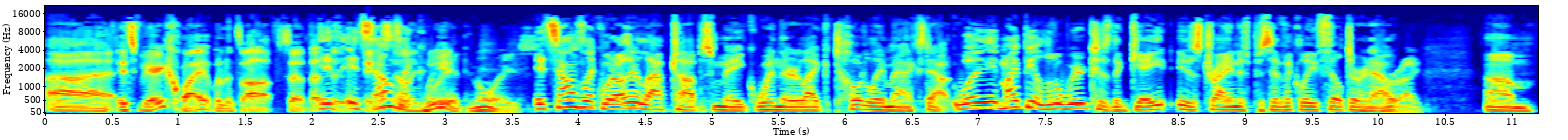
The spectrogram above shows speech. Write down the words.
Uh, It's very quiet when it's off, so that's It- a it sounds like point. Weird noise. It sounds like what other laptops make when they're like totally maxed out. Well, it might be a little weird because the gate is trying to specifically filter it out. right. Um,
